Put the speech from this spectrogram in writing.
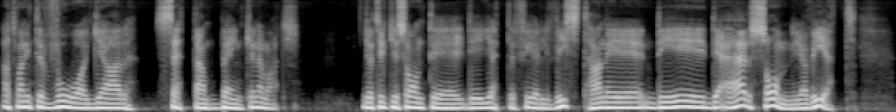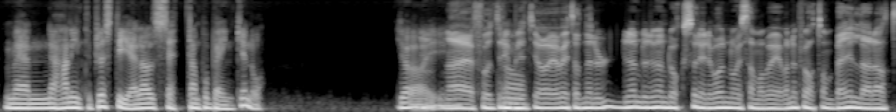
Att man inte vågar sätta honom på bänken en match. Jag tycker sånt är, det är jättefel. Visst, han är, det, det är sån, jag vet. Men när han inte presterar, sätt han på bänken då. Jag, mm, nej, fullt rimligt. Ja. Jag, jag, vet att när du, du, nämnde, du nämnde också det, det var nog i samma veva när du pratade om Bale där, att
